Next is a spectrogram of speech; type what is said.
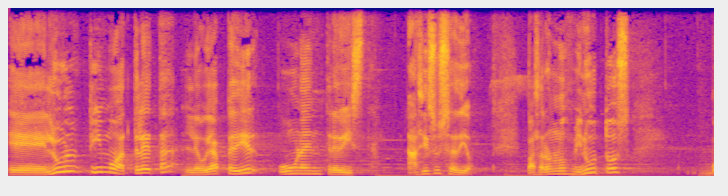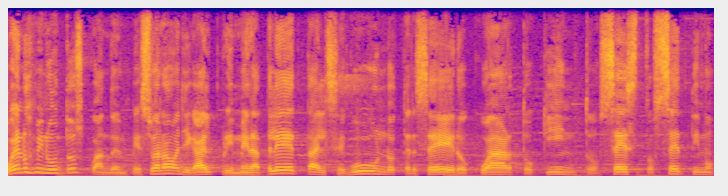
eh, el último atleta le voy a pedir una entrevista. Así sucedió. Pasaron unos minutos, buenos minutos, cuando empezó a llegar el primer atleta, el segundo, tercero, cuarto, quinto, sexto, séptimo.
